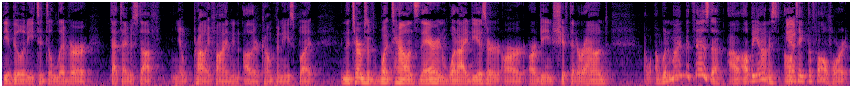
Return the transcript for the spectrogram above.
the ability to deliver that type of stuff. You know, probably find in other companies, but in the terms of what talents there and what ideas are are, are being shifted around, I, I wouldn't mind Bethesda. I'll, I'll be honest. I'll take the fall for it.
